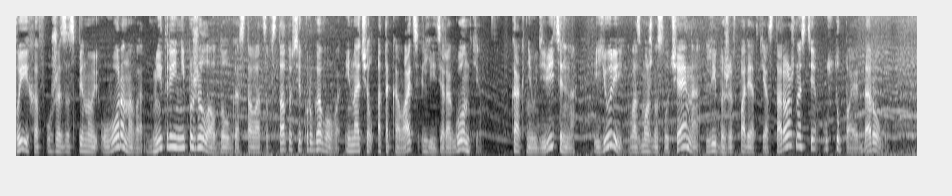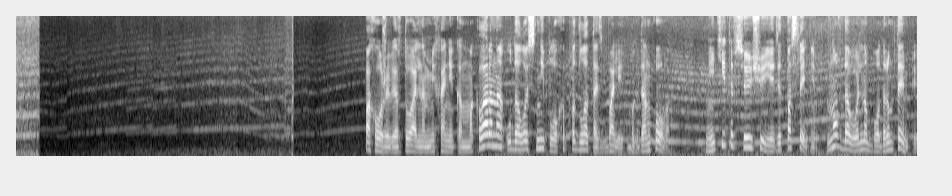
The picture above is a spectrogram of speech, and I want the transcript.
Выехав уже за спиной у Воронова, Дмитрий не пожелал долго оставаться в статусе кругового и начал атаковать лидера гонки. Как ни удивительно, Юрий, возможно случайно, либо же в порядке осторожности, уступает дорогу. Похоже, виртуальным механикам Макларена удалось неплохо подлатать болид Богданкова. Никита все еще едет последним, но в довольно бодром темпе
